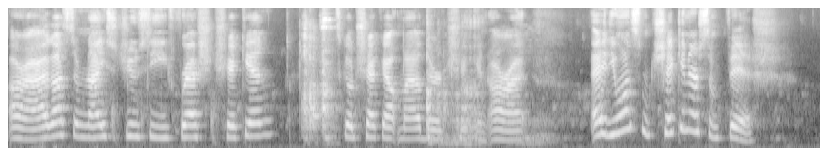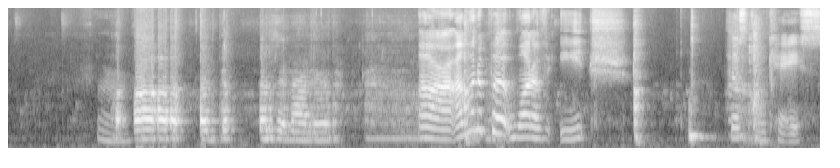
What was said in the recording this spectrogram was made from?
Alright, I got some nice, juicy, fresh chicken. Let's go check out my other chicken. Alright. Hey, do you want some chicken or some fish? Uh, doesn't matter. Alright, I'm gonna put one of each. Just in case.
